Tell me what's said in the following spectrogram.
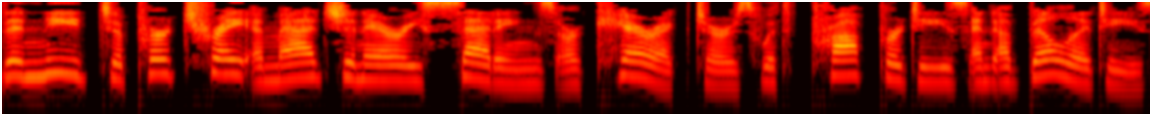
The need to portray imaginary settings or characters with properties and abilities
